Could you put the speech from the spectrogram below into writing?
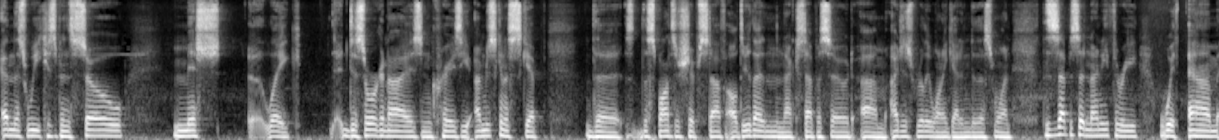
and this week has been so mis uh, like disorganized and crazy. I'm just gonna skip the the sponsorship stuff. I'll do that in the next episode. Um, I just really want to get into this one. This is episode 93 with um,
